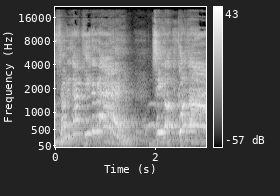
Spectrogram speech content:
それじゃあ聞いてくれ地獄小僧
